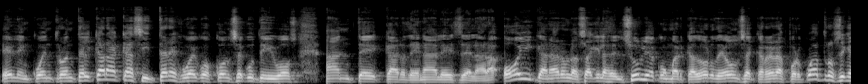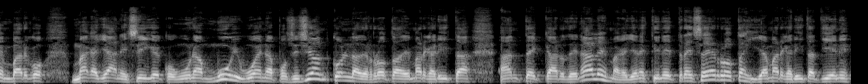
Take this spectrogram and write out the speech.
el encuentro ante el Caracas y tres juegos consecutivos ante Cardenales de Lara. Hoy ganaron las Águilas del Zulia con marcador de 11 carreras por 4, sin embargo Magallanes sigue con una muy buena posición con la derrota de Margarita ante Cardenales. Magallanes tiene 13 y ya Margarita tiene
